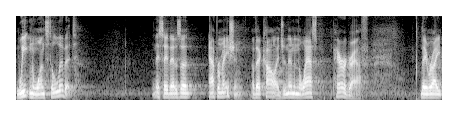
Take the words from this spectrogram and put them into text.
Wheaton wants to live it. And they say that as an affirmation of that college. And then in the last paragraph, they write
